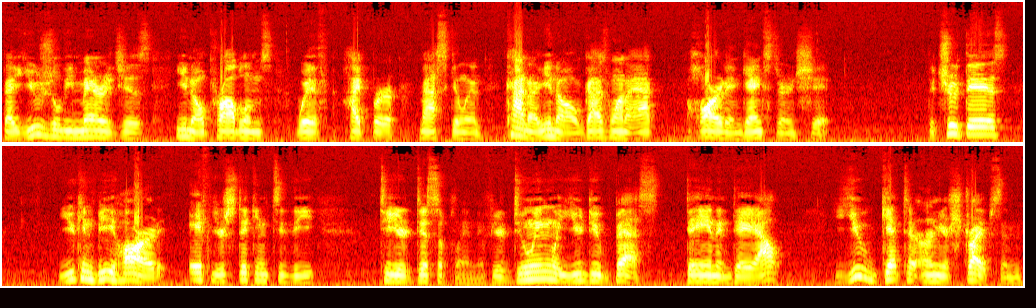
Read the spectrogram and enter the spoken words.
that usually marriages you know problems with hyper masculine kind of you know guys want to act hard and gangster and shit. The truth is, you can be hard if you're sticking to the to your discipline. If you're doing what you do best day in and day out, you get to earn your stripes and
